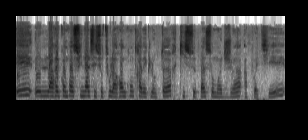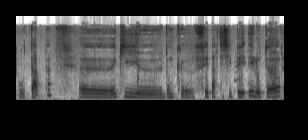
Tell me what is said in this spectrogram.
et la récompense finale, c'est surtout la rencontre avec l'auteur qui se passe au mois de juin à Poitiers, au TAP, euh, qui euh, donc euh, fait participer et l'auteur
